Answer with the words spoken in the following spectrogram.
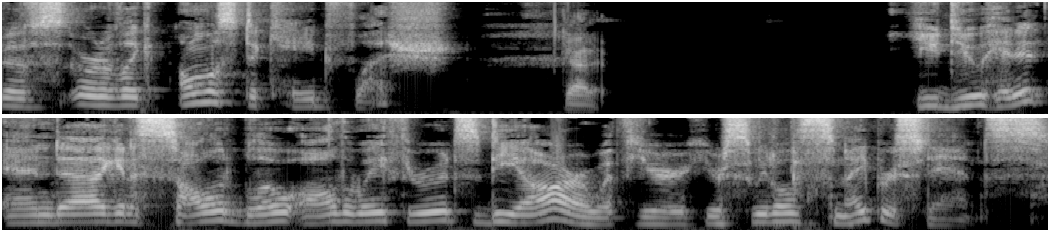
of sort of like almost decayed flesh. Got it. You do hit it and uh, get a solid blow all the way through its DR with your your sweet old sniper stance.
